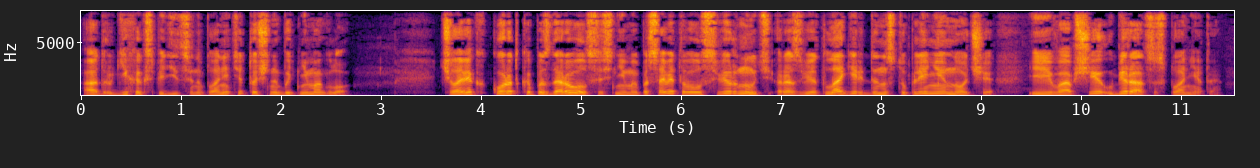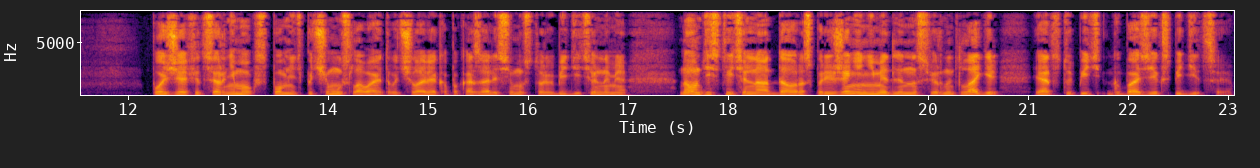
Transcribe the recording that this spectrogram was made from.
а других экспедиций на планете точно быть не могло. Человек коротко поздоровался с ним и посоветовал свернуть разведлагерь до наступления ночи и вообще убираться с планеты. Позже офицер не мог вспомнить, почему слова этого человека показались ему столь убедительными, но он действительно отдал распоряжение немедленно свернуть лагерь и отступить к базе экспедиции.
